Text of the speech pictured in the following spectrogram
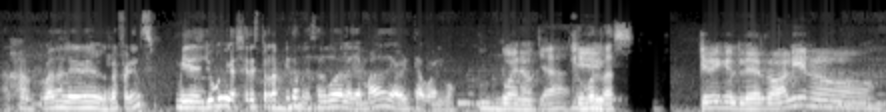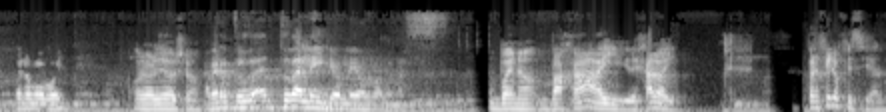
Ajá, van a leer el reference. Miren, yo voy a hacer esto rápido, me salgo de la llamada y ahorita vuelvo. Bueno, ya, no vuelvas. ¿Quiere que leerlo alguien o.? Bueno, me voy. O lo leo yo. A ver, tú, tú dale y yo leo lo demás. Bueno, baja ahí, déjalo ahí. Perfil oficial.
